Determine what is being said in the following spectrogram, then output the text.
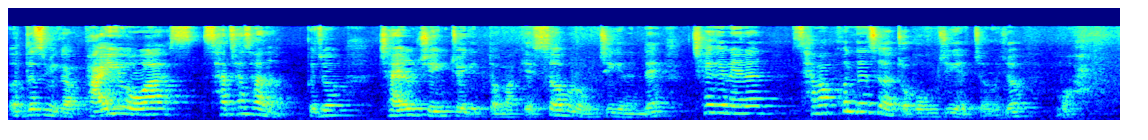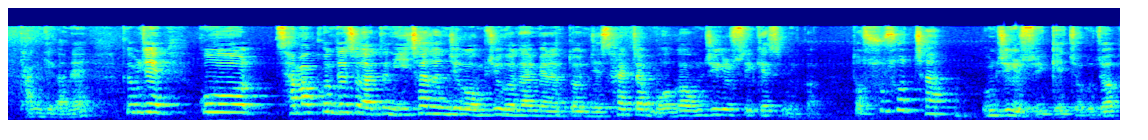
어떻습니까? 바이오와 4차 산업, 그죠? 자율주행 쪽이 또막 서브로 움직이는데, 최근에는 사막 콘덴서가 조금 움직였죠, 그죠? 뭐, 단기간에. 그럼 이제, 그 사막 콘덴서 같은 2차 전지가 움직이고 나면 또 이제 살짝 뭐가 움직일 수 있겠습니까? 또 수소차 움직일 수 있겠죠, 그죠?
